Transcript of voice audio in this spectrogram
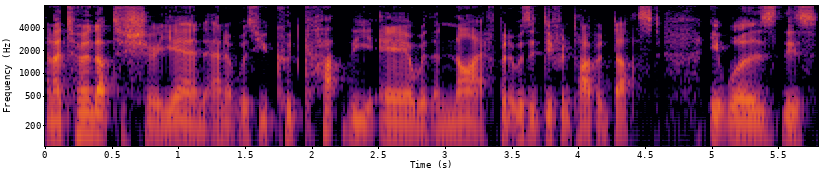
And I turned up to Shiyan, and it was you could cut the air with a knife, but it was a different type of dust. It was this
